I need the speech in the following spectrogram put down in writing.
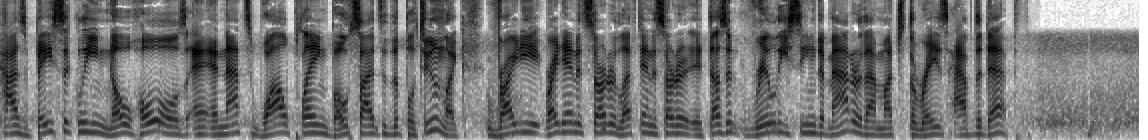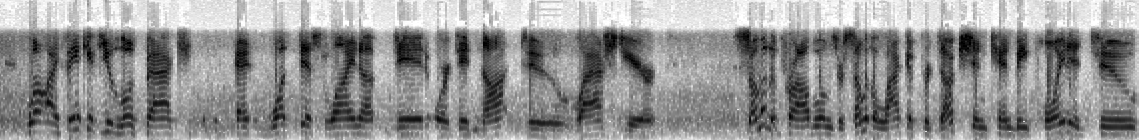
has basically no holes, and, and, that's while playing both sides of the platoon? Like righty, right-handed starter, left-handed starter, it doesn't really seem to matter that much. The Rays have the depth. Well, I think if you look back at what this lineup did or did not do last year some of the problems or some of the lack of production can be pointed to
